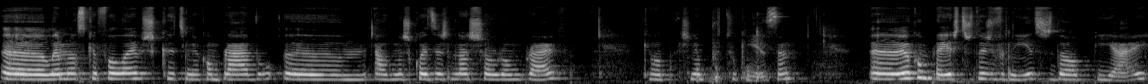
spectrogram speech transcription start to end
Uh, Lembram-se que eu falei-vos que tinha comprado uh, algumas coisas na Showroom Prime, que é uma página portuguesa. eu comprei estes dois vernizes da OPI,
